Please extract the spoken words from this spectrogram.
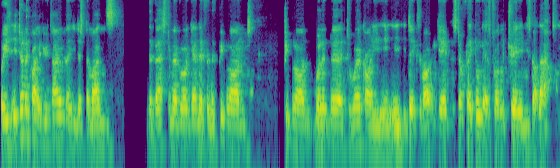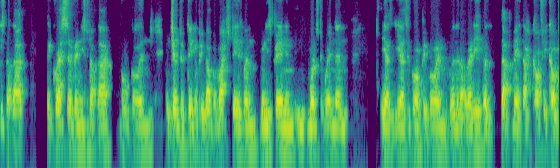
But he's, he's done it quite a few times. Like he just demands the best from everyone. Again, if, if people aren't people aren't willing to, to work hard, he, he, he digs them out in games and stuff. Like don't get us wrong with training. He's not that. He's not that aggressive and he's not that vocal in, in terms of digging people up on match days when, when he's playing and wants to win then he has he has to go on people when, when they're not ready. But that made that coffee cup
